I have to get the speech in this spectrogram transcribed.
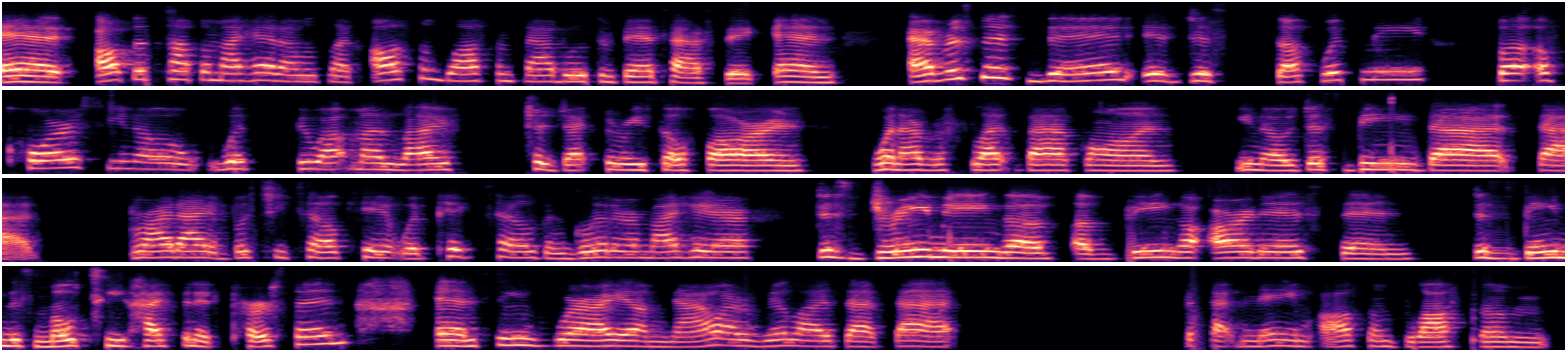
And off the top of my head, I was like, awesome, blossom, fabulous, and fantastic. And ever since then, it just stuck with me. But of course, you know, with throughout my life trajectory so far, and when I reflect back on, you know, just being that that bright-eyed bushy tail kid with pigtails and glitter in my hair just dreaming of of being an artist and just being this multi hyphenate person and seeing where I am now, I realized that that that name, Awesome Blossom,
